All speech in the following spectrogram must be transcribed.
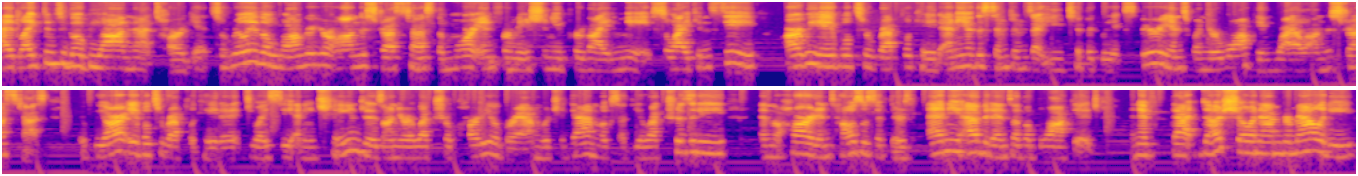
I'd like them to go beyond that target. So, really, the longer you're on the stress test, the more information you provide me. So, I can see are we able to replicate any of the symptoms that you typically experience when you're walking while on the stress test? If we are able to replicate it, do I see any changes on your electrocardiogram, which again looks at the electricity in the heart and tells us if there's any evidence of a blockage? And if that does show an abnormality,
